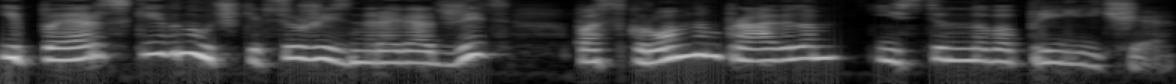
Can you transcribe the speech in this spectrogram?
и перские внучки всю жизнь норовят жить по скромным правилам истинного приличия.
